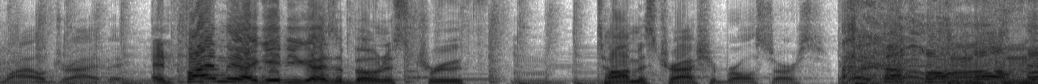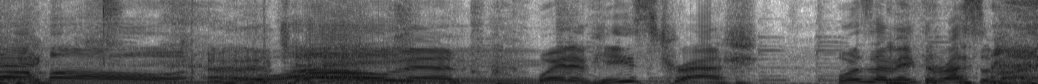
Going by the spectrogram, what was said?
while driving. And finally, I gave you guys a bonus truth. Tom is trash at Brawl Stars. oh, wow, oh, man. Wait, if he's trash, what does that make the rest of us?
